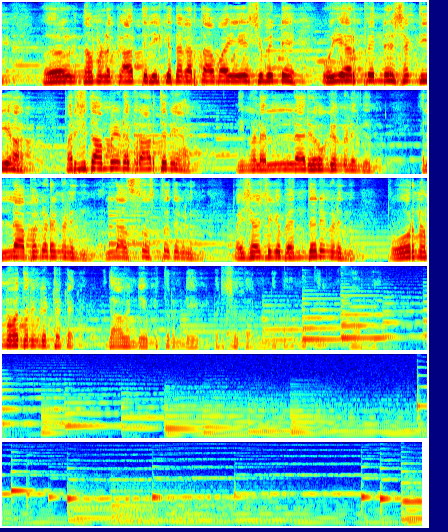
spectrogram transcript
നമ്മൾ കാത്തിരിക്കുന്ന കർത്താവായ യേശുവിന്റെ ഉയർപ്പിന്റെ ശക്തിയാണ് പരിശുദ്ധ അമ്മയുടെ പ്രാർത്ഥനയാണ് നിങ്ങളെല്ലാ രോഗങ്ങളിൽ നിന്നും എല്ലാ അപകടങ്ങളിൽ നിന്നും എല്ലാ അസ്വസ്ഥതകളിൽ നിന്നും പൈശാചിക ബന്ധനങ്ങളിൽ നിന്നും പൂർണമോചനം കിട്ടട്ടെ. പിതാവിന്റെയും പുത്രന്റെയും പരിശുദ്ധ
